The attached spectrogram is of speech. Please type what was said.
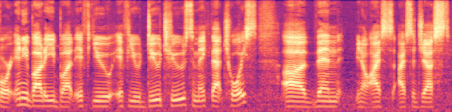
for anybody, but if you if you do choose to make that choice, uh, then you know I, I suggest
